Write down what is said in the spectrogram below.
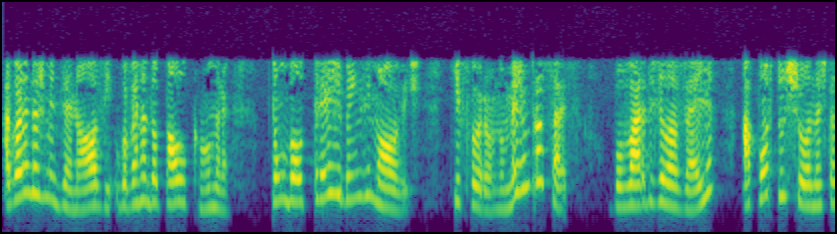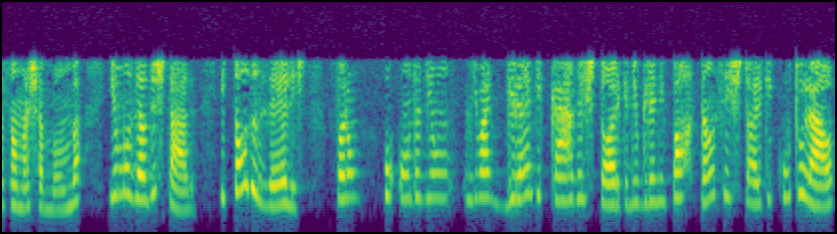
Agora, em 2019, o governador Paulo Câmara tombou três bens imóveis, que foram, no mesmo processo, o povoário de Vila Velha, a Ponte do Show na Estação Macha Bomba e o Museu do Estado. E todos eles foram por conta de, um, de, uma grande carga histórica, de uma grande importância histórica e cultural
